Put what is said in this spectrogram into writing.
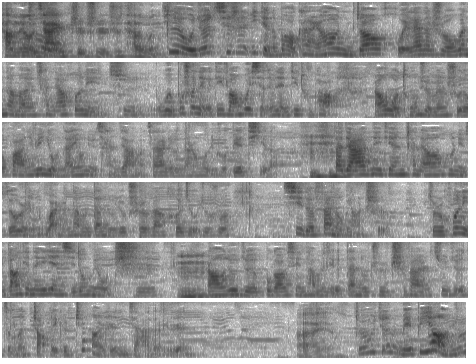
她没有加以制止是他的问题。对，我觉得其实一点都不好看。然后你知道回来的时候问他们参加婚礼去，我也不说哪个地方会显得有点地图炮。然后我同学们说的话，因为有男有女参加嘛，参加这个男生婚礼说别提了。大家那天参加完婚礼，所有人晚上他们单独就吃了饭喝酒，就是说气的饭都不想吃了，就是婚礼当天那个宴席都没有吃，嗯，然后就觉得不高兴，他们几个单独出去吃饭，就觉得怎么找了一个这样人家的人，哎呀，就会觉得没必要。你说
